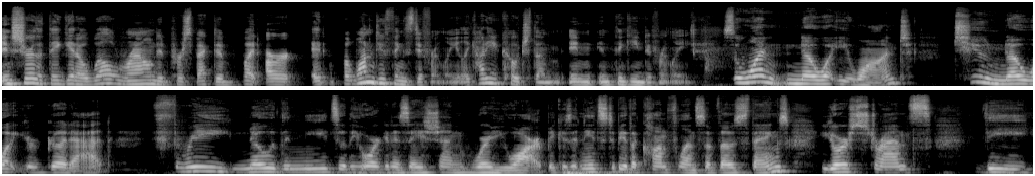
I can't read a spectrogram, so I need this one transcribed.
ensure that they get a well-rounded perspective, but are but want to do things differently? Like, how do you coach them in in thinking differently? So, one, know what you want. Two, know what you're good at. Three, know the needs of the organization where you are, because it needs to be the confluence of those things, your strengths, the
